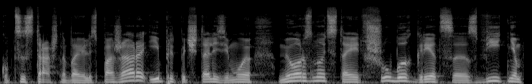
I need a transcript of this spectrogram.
Купцы страшно боялись пожара и предпочитали зимою мерзнуть, стоять в шубах, греться с битнем,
